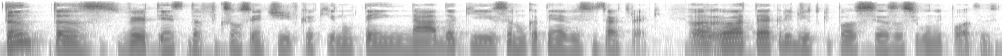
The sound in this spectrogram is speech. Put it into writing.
tantas vertentes da ficção científica que não tem nada que você nunca tenha visto em Star Trek. Eu, eu até acredito que possa ser essa segunda hipótese.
